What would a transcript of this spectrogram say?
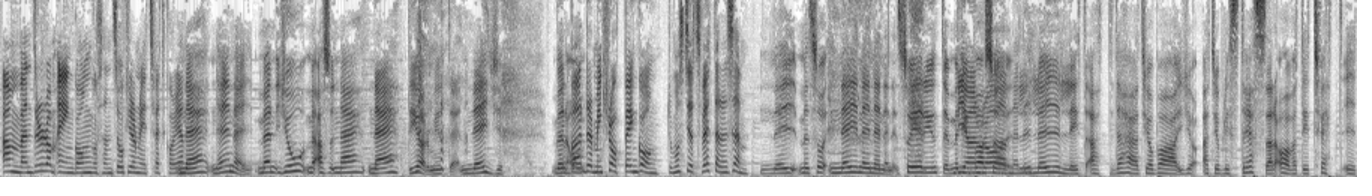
Använder du dem en gång och sen så åker de ner i tvättkorgen? Nej, nej, nej. Men jo, men alltså nej, nej, det gör de ju inte. nej. Men jag om, baddar min kropp en gång, då måste jag tvätta den sen. Nej, men så, nej, nej, nej, nej, så är det ju inte. Men Björn det är bara så Ranelid. löjligt att det här att jag bara, jag, att jag blir stressad av att det är tvätt i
